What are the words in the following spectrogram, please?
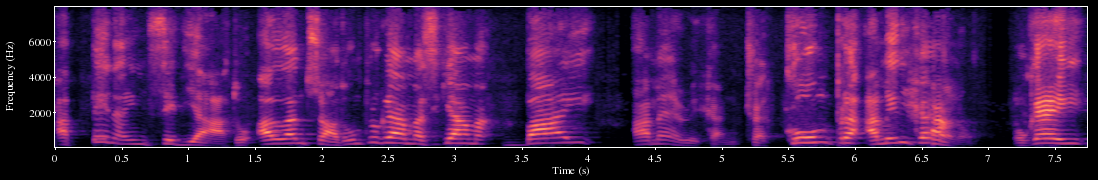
appena insediato, ha lanciato un programma che si chiama Buy American, cioè compra americano, ok?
